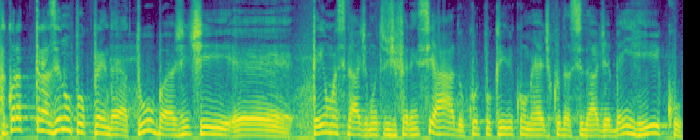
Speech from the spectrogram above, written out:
Agora, trazendo um pouco para Indaiatuba, a gente é, tem uma cidade muito diferenciada, o corpo clínico médico da cidade é bem rico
